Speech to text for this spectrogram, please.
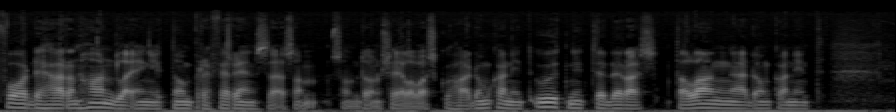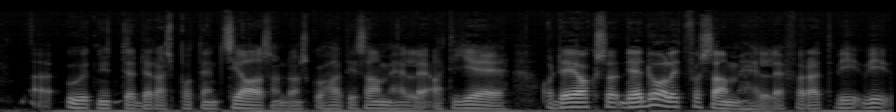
får det här att handla enligt de preferenser som, som de själva skulle ha. De kan inte utnyttja deras talanger, de kan inte eh, utnyttja deras potential som de skulle ha till samhället att ge. Och det är också det är dåligt för samhället för att vi, vi,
